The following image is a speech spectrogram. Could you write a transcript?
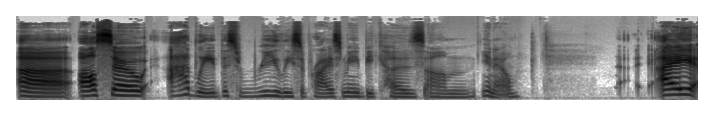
uh, also, oddly, this really surprised me because, um, you know, I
